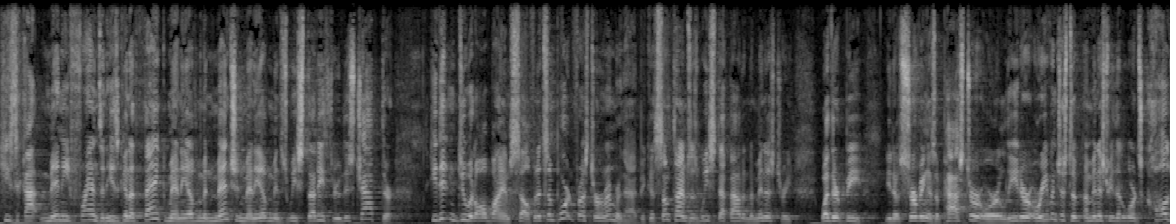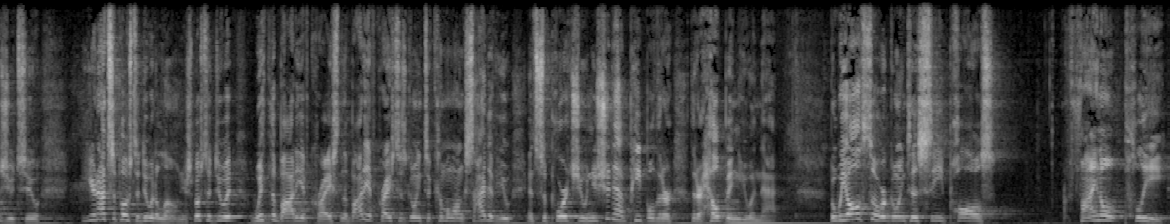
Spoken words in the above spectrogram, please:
he's got many friends, and he's going to thank many of them and mention many of them as we study through this chapter. He didn't do it all by himself. And it's important for us to remember that because sometimes as we step out into ministry, whether it be you know, serving as a pastor or a leader or even just a, a ministry that the Lord's called you to, you're not supposed to do it alone. You're supposed to do it with the body of Christ, and the body of Christ is going to come alongside of you and support you, and you should have people that are, that are helping you in that. But we also are going to see Paul's final plea.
